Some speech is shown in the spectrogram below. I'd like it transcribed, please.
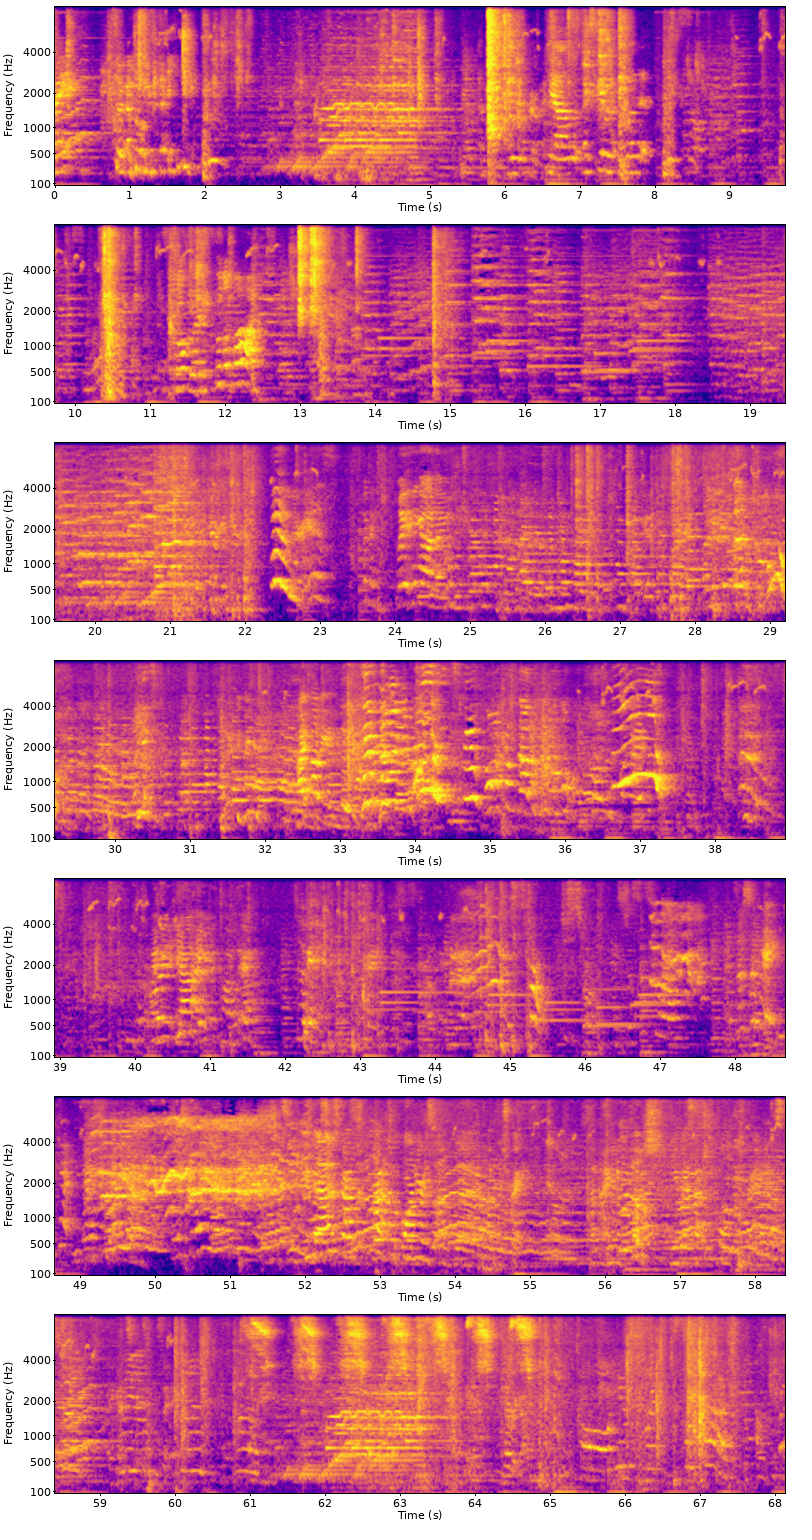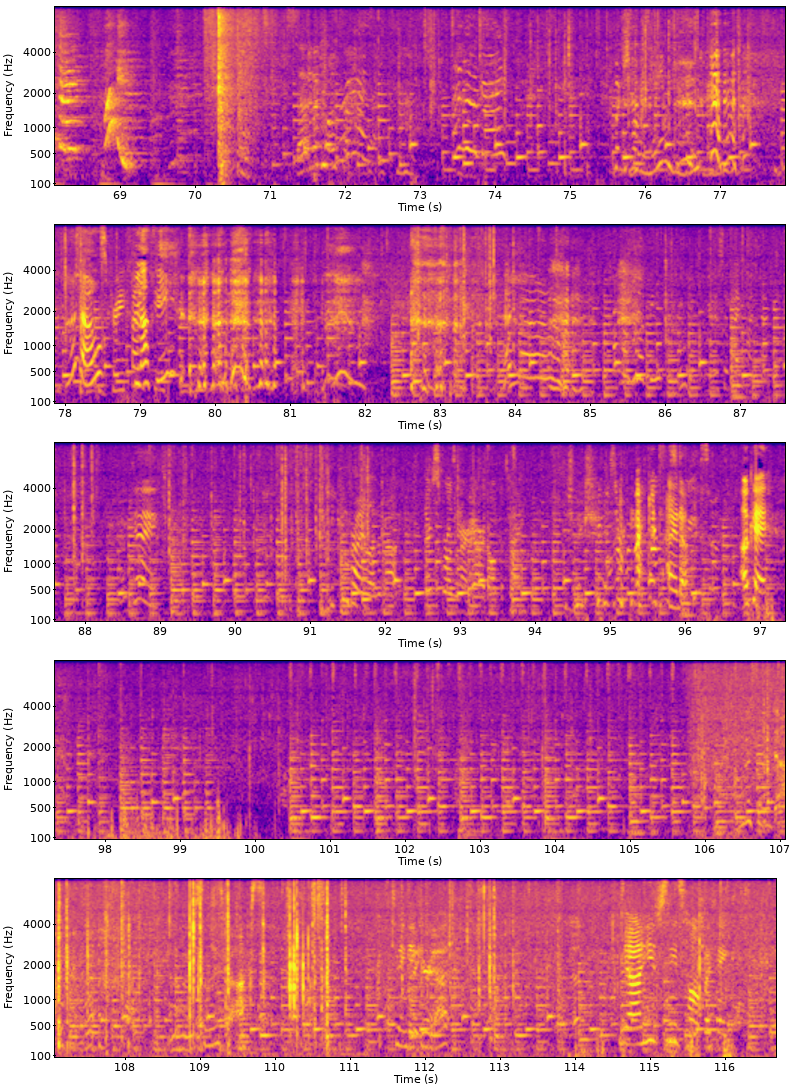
Right? So okay. Yeah, let's give it it. It's still. It's a little. Corners of the of the tray. I'm gonna push. You guys have to pull the tray against. Say. There we go. Oh, he was like so sad. Okay. Hi. Seven o'clock. Hello, guys. What should I name him? Hello. It's pretty fluffy. Probably let them out. There's squirrels in our yard all the time. You should make sure he doesn't run back in. I know. Okay. I'm gonna. Gonna move some of these rocks. Can I get your nut? Yeah, he just needs help, I think.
